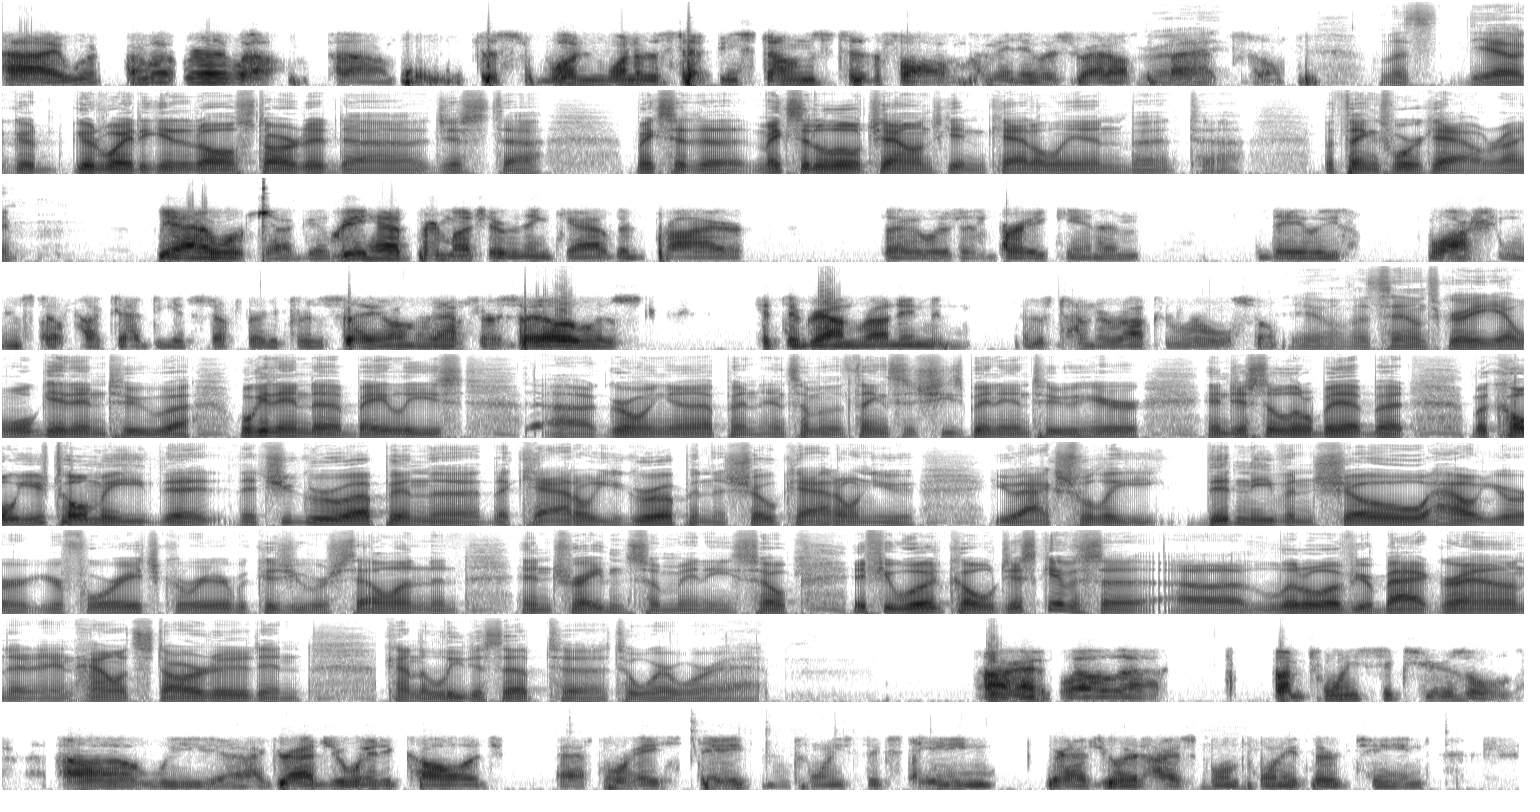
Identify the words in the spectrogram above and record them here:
uh, it, worked, it went really well. Um, just one one of the stepping stones to the fall. I mean, it was right off the Right. bat. So Well, that's yeah, good good way to get it all started. Uh, just uh, makes it a makes it a little challenge getting cattle in, but uh, but things work out, right? yeah, it worked out good. We had pretty much everything gathered prior, so it was just breaking and daily washing and stuff like that to get stuff ready for the sale. And after the sale, it was hit the ground running and it was time to rock and roll. So Yeah, well, that sounds great. Yeah, we'll get into uh, we'll get into Bailey's uh, growing up and, and some of the things that she's been into here in just a little bit. But but Cole, you told me that, that you grew up in the, the cattle, you grew up in the show cattle, and you you actually didn't even show out your, your 4-H career because you were selling and, and trading so many. So if you would, Cole, just give us a, a little of your background and, and how it started and kind of lead us up to, to where we're at. All right. Well, uh, I'm 26 years old. Uh, we uh, I graduated college at Fort Hays State in 2016. Graduated high school in 2013.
